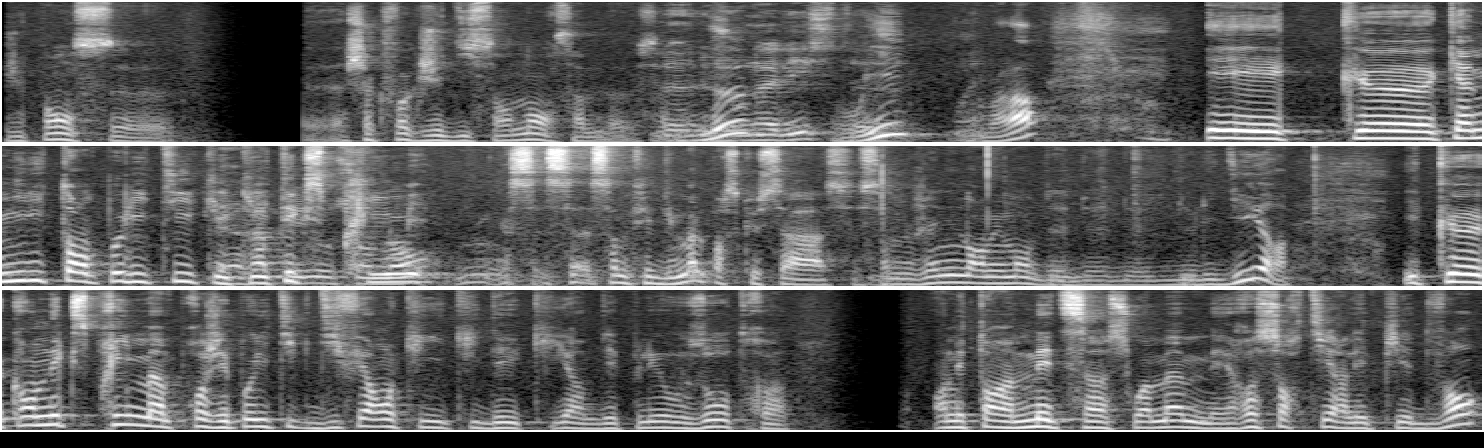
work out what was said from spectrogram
je pense, euh, à chaque fois que je dis son nom, ça me, ça Le m'émeut. journaliste, Oui, ouais. voilà. Et qu'un militant politique qui est exprimé, ça, ça- ça me fait du mal parce que ça, ça, me gêne énormément de, de- de- de les dire, et que qu'on exprime un projet politique différent qui, qui, dé- qui en déplaît aux autres, en étant un médecin soi-même, mais ressortir les pieds devant,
